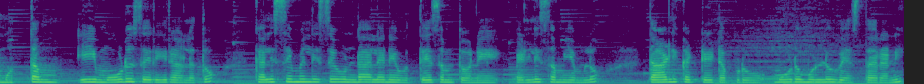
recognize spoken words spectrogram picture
మొత్తం ఈ మూడు శరీరాలతో కలిసిమెలిసి ఉండాలనే ఉద్దేశంతోనే పెళ్ళి సమయంలో తాళి కట్టేటప్పుడు మూడు ముళ్ళు వేస్తారని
